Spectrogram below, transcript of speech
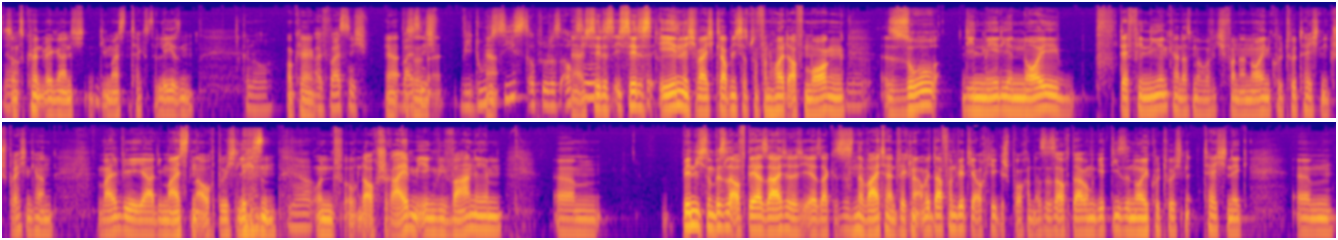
Ja. Sonst könnten wir gar nicht die meisten Texte lesen. Genau. Okay. Aber ich weiß nicht, Ja, weiß so- nicht wie du ja. es siehst, ob du das auch Ja, so ich sehe das, ich sehe das ähnlich, weil ich glaube nicht, dass man von heute auf morgen Ja. so die Medien neu definieren kann, dass man wirklich von einer neuen Kulturtechnik sprechen kann, weil wir ja die meisten auch durchlesen Ja. und, und auch Schreiben irgendwie wahrnehmen. Ähm, bin ich so ein bisschen auf der Seite, dass ich eher sage, es ist eine Weiterentwicklung. Aber davon wird ja auch hier gesprochen, dass es auch darum geht, diese neue Kulturtechnik, ähm,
